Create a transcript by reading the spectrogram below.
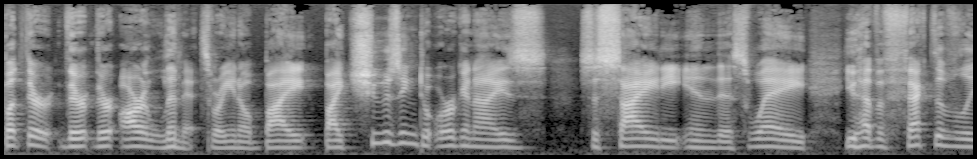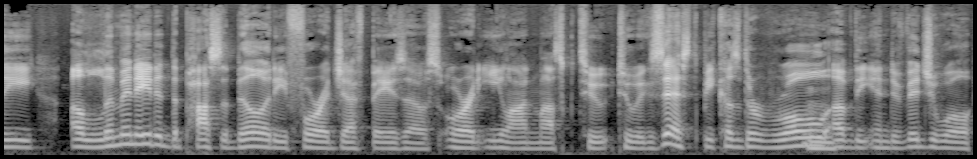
but there there there are limits where you know by by choosing to organize society in this way, you have effectively eliminated the possibility for a Jeff Bezos or an Elon Musk to to exist because the role mm. of the individual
